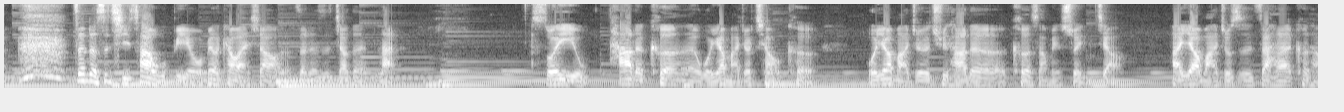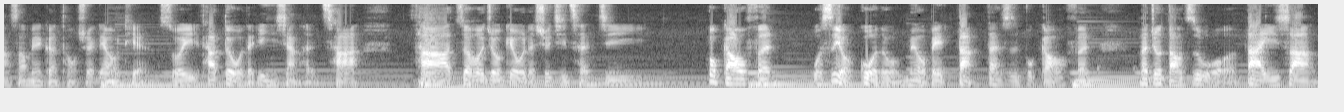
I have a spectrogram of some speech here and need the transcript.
真的是奇差无比，我没有开玩笑，真的是教得很烂。所以他的课呢，我要么就翘课，我要么就是去他的课上面睡觉，啊，要么就是在他的课堂上面跟同学聊天。所以他对我的印象很差，他最后就给我的学习成绩不高分。我是有过的，我没有被当，但是不高分，那就导致我大一上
